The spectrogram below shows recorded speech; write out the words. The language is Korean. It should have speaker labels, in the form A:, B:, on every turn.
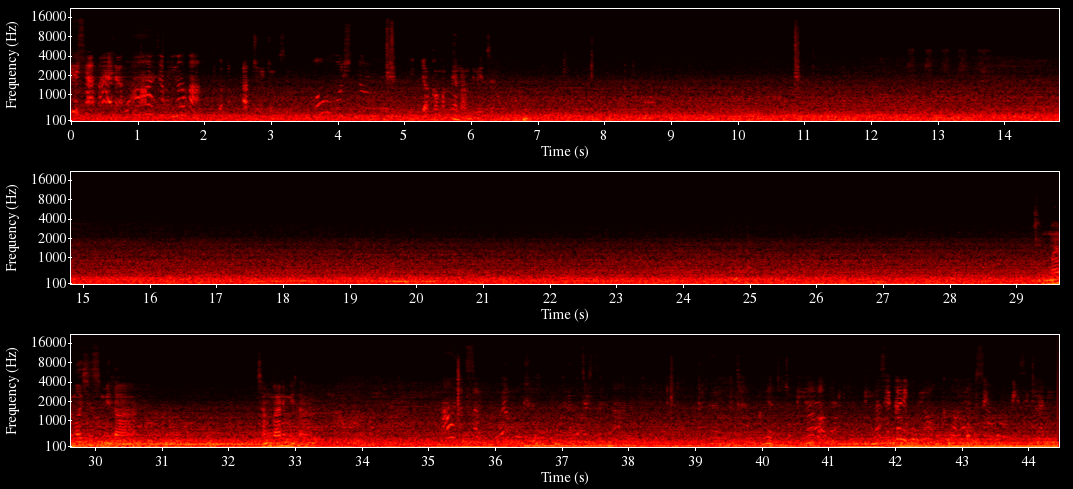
A: 그잖아요.
B: 와, 진짜 빙하 봐.
C: 앞쪽이 좀 있어요.
B: 어우, 멋있다.
C: 약간 확대는 안 되겠지? 정말 멋있습니다. 장관입니다.
A: 아우 진짜 왜 멋있어? 들고 질 수.
B: 그냥 저쪽 빙하 봐. 빙하 색깔이 보여. 그 녹색, 녹빛 색깔이.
